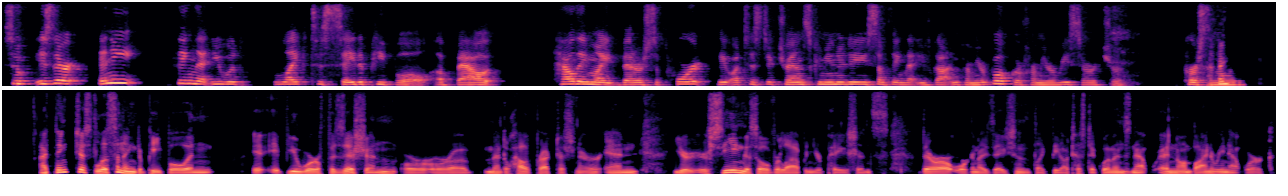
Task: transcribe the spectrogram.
so is there anything that you would like to say to people about how they might better support the autistic trans community? Something that you've gotten from your book or from your research or personally? I think, just listening to people and if you were a physician or, or a mental health practitioner and you're, you're, seeing this overlap in your patients, there are organizations like the Autistic Women's Network and Non-Binary Network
